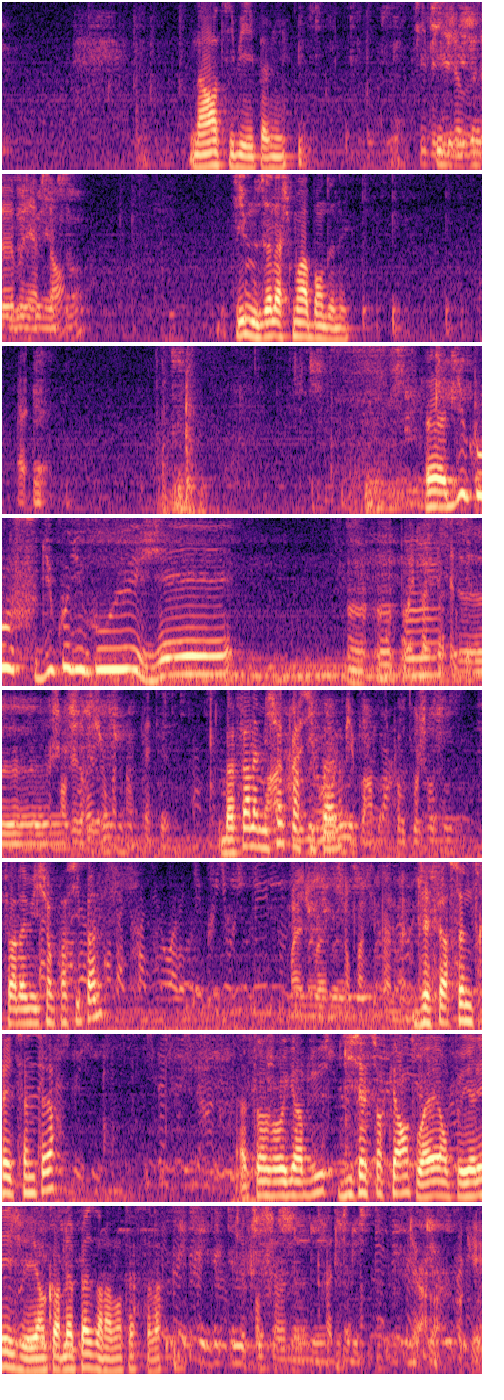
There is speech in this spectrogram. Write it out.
Non, Tibi il est pas venu. Tib est déjà vous abonné absent. Tim nous a lâchement abandonné. Ouais. Euh, du coup, du coup, du coup, j'ai... On pourrait passer, c'est de changer de région maintenant, peut-être. Bah faire la mission principale. Faire la mission principale. Ouais, je vois la mission principale, ouais. Jefferson Trade Center. Attends, je regarde juste. 17 sur 40, ouais, on peut y aller. J'ai encore de la place dans l'inventaire, ça va. Jefferson, Trade Center. Ok.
